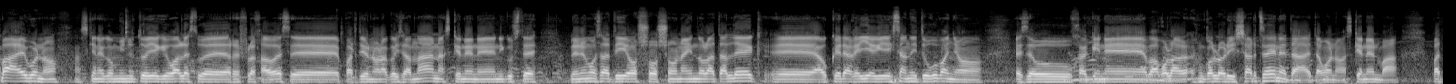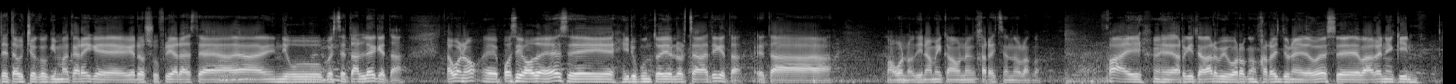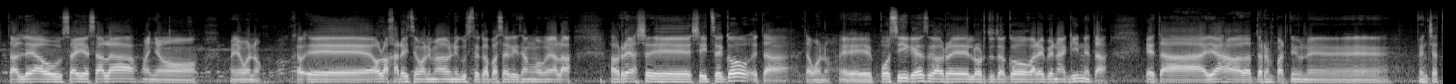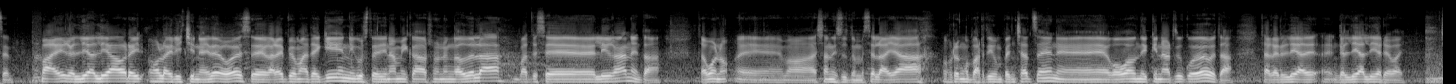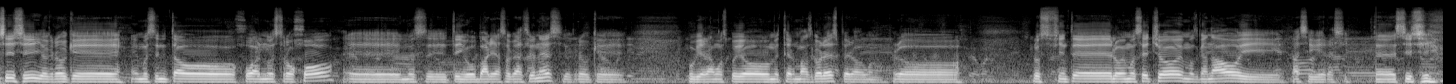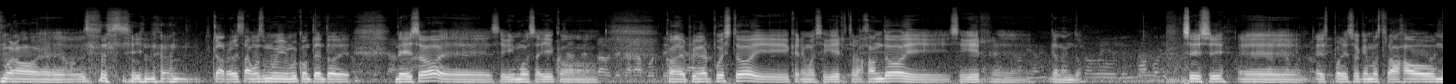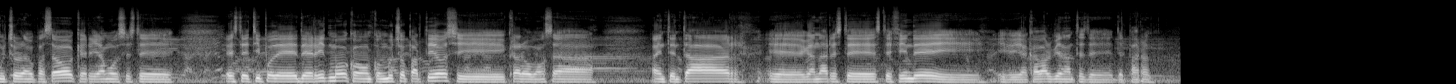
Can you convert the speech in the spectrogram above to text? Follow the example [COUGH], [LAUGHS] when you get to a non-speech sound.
Bai, bueno, azkeneko minutu horiek igual ez du reflejado, ez, e, partidu nolako izan da, azkenen e, nik uste lehenengo zati oso oso nahi indola taldek, e, aukera gehiagia izan ditugu, baina ez dugu jakine ba, gol hori sartzen, eta eta bueno, azkenen ba, bat eta utxeko kimakarik e, gero sufriara ez indigu beste taldek, eta, eta bueno, e, pozi gaude ez, e, iru puntu lortzagatik, eta, eta ba, bueno, dinamika honen jarraitzen duelako. Bai, argita garbi borrokan jarraitu nahi dugu ez, e, ba, genekin talde hau zai ezala, baina, baina bueno, e, hola jarraitzen bali nik uste kapazak izango gehala aurrea seitzeko, eta, eta bueno, e, pozik ez, gaur lortutako garaipenakin, eta eta ja, datorren partidun e, pentsatzen. Bai, geldialdia hola iritsi nahi dugu, ez, e, garaipio matekin, nik uste dinamika oso gaudela, batez ligan, eta, eta bueno, e, ba, esan dizuten bezala, ja, horrengo partidun pentsatzen, e, gogoa hondikin hartuko dugu, eta, eta geldialdi ere bai. Sí, sí, yo creo que hemos intentado jugar nuestro juego, eh, hemos eh, tenido varias ocasiones, yo creo que hubiéramos podido meter más goles, pero bueno, lo, lo suficiente lo hemos hecho, hemos ganado y a seguir así. Eh, sí, sí, [LAUGHS] bueno, [LAUGHS] sí, claro, estamos muy, muy contentos de, de eso, seguimos ahí con, con, el primer puesto y queremos seguir trabajando y seguir ganando. Sí, sí, eh, es por eso que hemos trabajado mucho el año pasado, queríamos este, este tipo de, de ritmo con, con, muchos partidos y claro, vamos a, a intentar eh, ganar este, este fin de y, y acabar bien antes de, del parón.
